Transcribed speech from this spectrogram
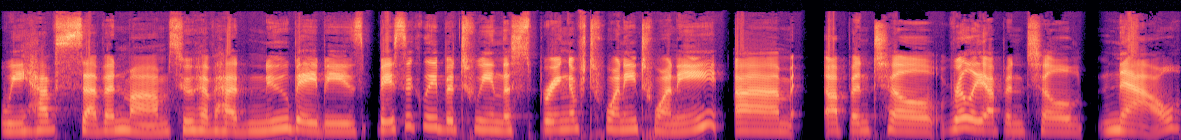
we have seven moms who have had new babies basically between the spring of 2020 um, up until really up until now.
